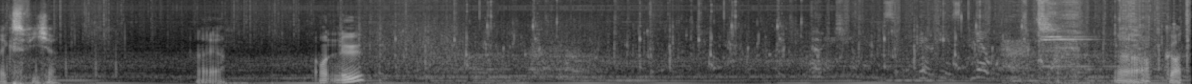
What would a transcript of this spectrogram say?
Drecksviecher. Naja. Und nü? Oh Gott.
